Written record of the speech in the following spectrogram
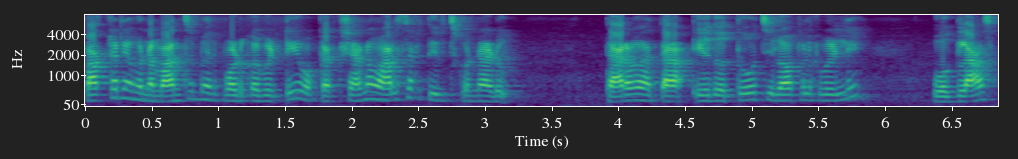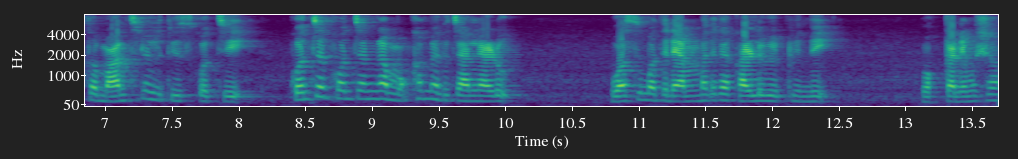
పక్కనే ఉన్న మంచం మీద పడుకోబెట్టి ఒక క్షణం అలసట తీర్చుకున్నాడు. తర్వాత ఏదో తోచి లోపలికి వెళ్ళి ఓ గ్లాస్తో మంచినీళ్ళు తీసుకొచ్చి కొంచెం కొంచెంగా ముఖం మీద చల్లాడు. వసుమతి నెమ్మదిగా కళ్ళు విప్పింది. ఒక్క నిమిషం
